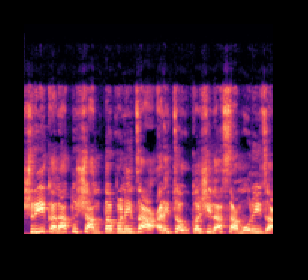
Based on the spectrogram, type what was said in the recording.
श्रीकला तू शांतपणे जा आणि चौकशीला सामोरी जा.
